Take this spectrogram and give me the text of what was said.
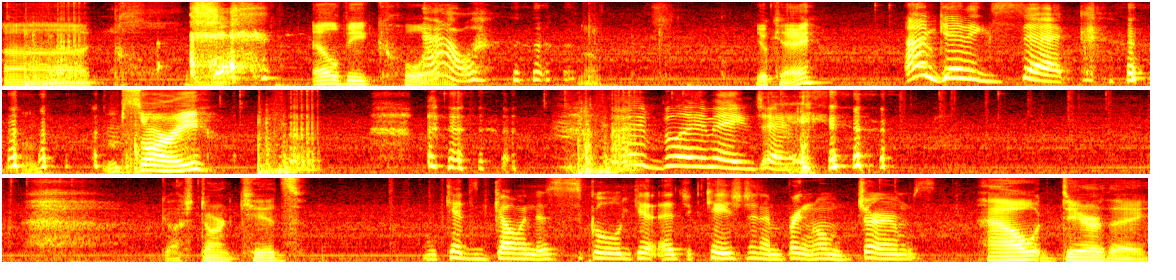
uh, LV coil. Ow! You okay? I'm getting sick! I'm sorry. I blame AJ. Gosh darn kids. Kids going to school, get education, and bring home germs. How dare they?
